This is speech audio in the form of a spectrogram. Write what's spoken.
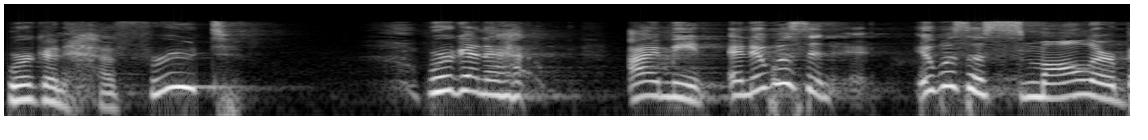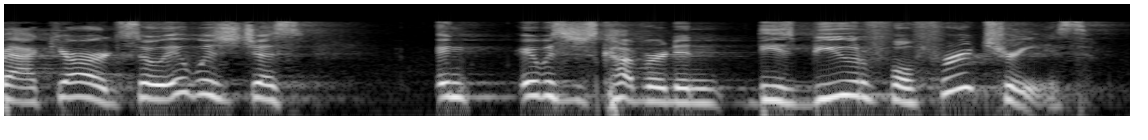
we're going to have fruit. We're going to have, I mean, and it wasn't, it was a smaller backyard, so it was just, it was just covered in these beautiful fruit trees.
